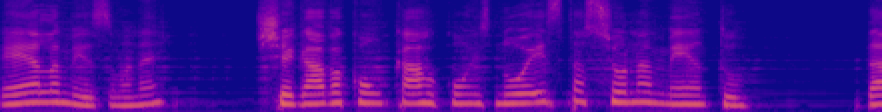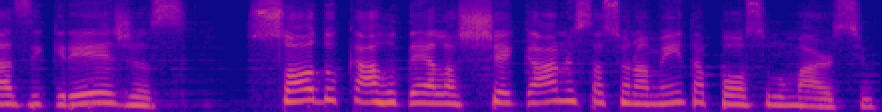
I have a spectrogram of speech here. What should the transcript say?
ela mesma, né? Chegava com o carro no estacionamento das igrejas, só do carro dela chegar no estacionamento, apóstolo Márcio,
